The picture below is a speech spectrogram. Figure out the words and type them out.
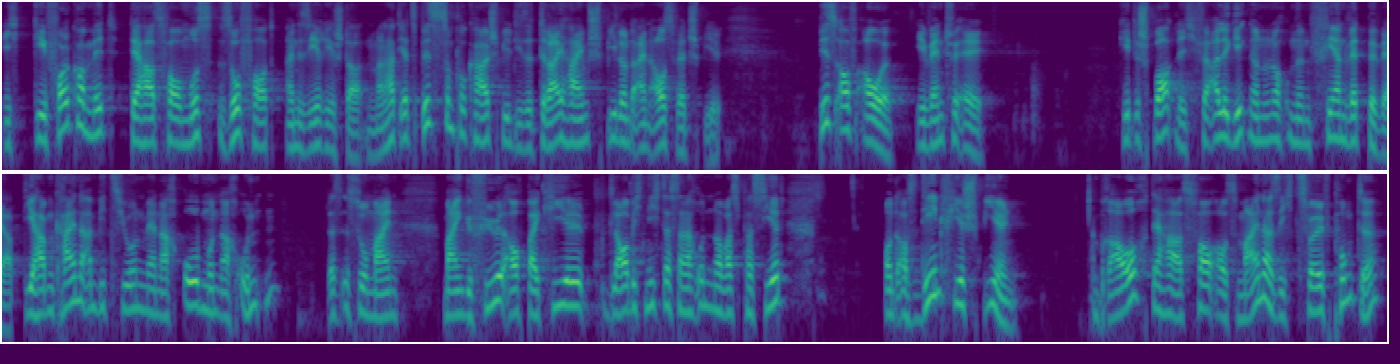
Ich gehe vollkommen mit, der HSV muss sofort eine Serie starten. Man hat jetzt bis zum Pokalspiel diese drei Heimspiele und ein Auswärtsspiel. Bis auf Aue, eventuell, geht es sportlich für alle Gegner nur noch um einen fairen Wettbewerb. Die haben keine Ambitionen mehr nach oben und nach unten. Das ist so mein, mein Gefühl. Auch bei Kiel glaube ich nicht, dass da nach unten noch was passiert. Und aus den vier Spielen braucht der HSV aus meiner Sicht zwölf Punkte,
